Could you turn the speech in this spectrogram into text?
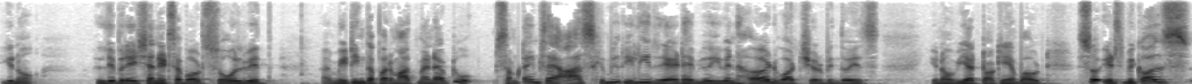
you know, liberation, it's about soul with uh, meeting the Paramatma. And I have to, sometimes I ask, have you really read, have you even heard what Sri Aurobindo is you know we are talking about. So it's because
